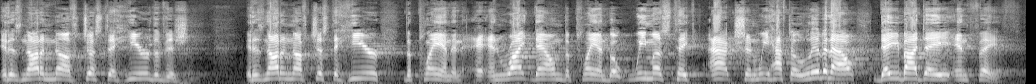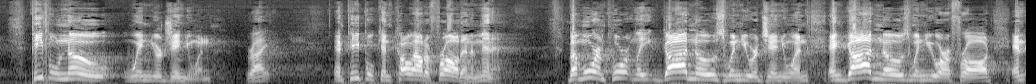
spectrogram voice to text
It is not enough just to hear the vision. It is not enough just to hear the plan and, and write down the plan, but we must take action. We have to live it out day by day in faith. People know when you're genuine, right? And people can call out a fraud in a minute. But more importantly, God knows when you are genuine, and God knows when you are a fraud, and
